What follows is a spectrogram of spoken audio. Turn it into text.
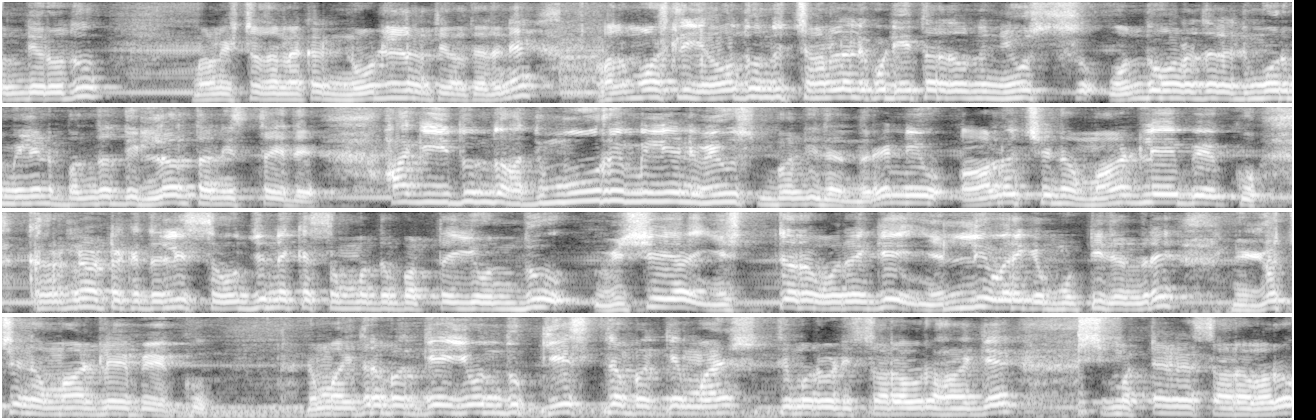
ಬಂದಿರೋದು ನಾನು ಇಷ್ಟ ತನಕ ನೋಡಲಿಲ್ಲ ಅಂತ ಹೇಳ್ತಾ ಇದ್ದೇನೆ. ಆಲ್ಮೋಸ್ಟ್ಲಿ ಯಾವುದೋ ಒಂದು ಚಾನಲಲ್ಲಿ ಕೂಡ ಈ ಥರದ ಒಂದು ನ್ಯೂಸ್ ಒಂದು ವಾರದಲ್ಲಿ ಹದಿಮೂರು ಮಿಲಿಯನ್ ಬಂದದ್ದು ಇಲ್ಲ ಅಂತ ಅನಿಸ್ತಾ ಇದೆ. ಹಾಗೆ ಇದೊಂದು ಹದಿಮೂರು ಮಿಲಿಯನ್ ವ್ಯೂಸ್ ಬಂದಿದೆ ಅಂದರೆ ನೀವು ಆಲೋಚನೆ ಮಾಡಲೇಬೇಕು. ಕರ್ನಾಟಕದಲ್ಲಿ ಸೌಜನ್ಯಕ್ಕೆ ಸಂಬಂಧಪಟ್ಟ ಈ ಒಂದು ವಿಷಯ ಎಷ್ಟರವರೆಗೆ, ಎಲ್ಲಿವರೆಗೆ ಮುಟ್ಟಿದೆ ಅಂದರೆ ನೀವು ಯೋಚನೆ ಮಾಡಲೇಬೇಕು. ನಮ್ಮ ಇದರ ಬಗ್ಗೆ ಈ ಒಂದು ಕೇಸ್ನ ಬಗ್ಗೆ ಮಹೇಶ್ ತಿಮ್ಮರೋಡಿ ಸರ್ ಅವರು ಹಾಗೆ ಮಟ್ಟಣ್ಣ ಸರ್ ಅವರು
